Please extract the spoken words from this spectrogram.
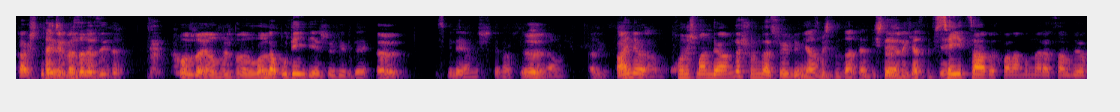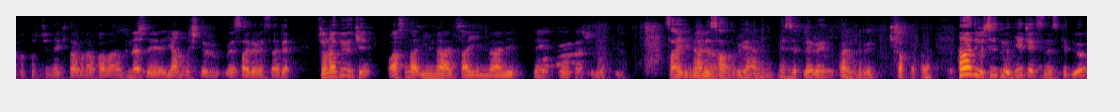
Karıştırıyor. Fecr meselesiydi. Onu da yazmıştı Allah. Onu da Udey diye söylüyor bir de. Evet. İsmini de yanlış telaffuz ediyor. Evet. Hadi. Aynı konuşmanın devamında şunu da söylüyor. Yazmıştın zaten. İşte Sözünü kestim. Şey. Seyit Sabık falan bunlara sallıyor. Fıkıh Sünne kitabına falan. Sünnet. işte yanlıştır vesaire vesaire. Sonra diyor ki aslında ilmihal, sahih ilmihali de orada şey yapıyor. Sahih ilmihale saldırıyor yani. Mezheplere aykırı kitaplar falan. Ha diyor siz diyor diyeceksiniz ki diyor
